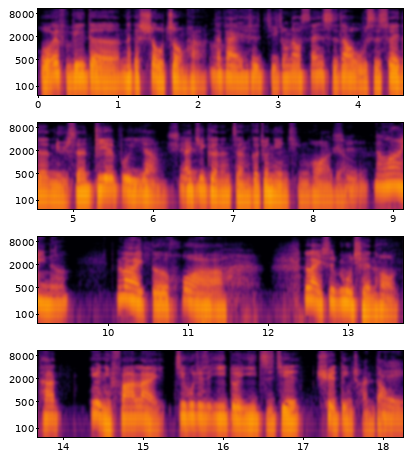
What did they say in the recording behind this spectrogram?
我 FV 的那个受众哈，大概是集中到三十到五十岁的女生，TA 不一样，IG 可能整个就年轻化这样。是，那 Line 呢？Line 的话，Line 是目前哈，它因为你发 Line 几乎就是一对一直接确定传到，对，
